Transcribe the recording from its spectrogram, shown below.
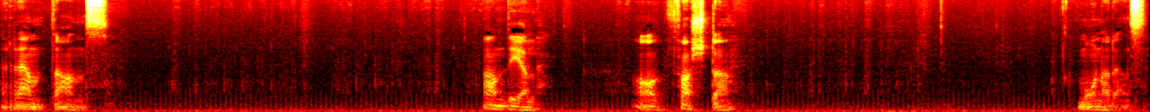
räntans andel av första månadens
